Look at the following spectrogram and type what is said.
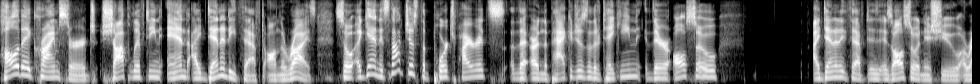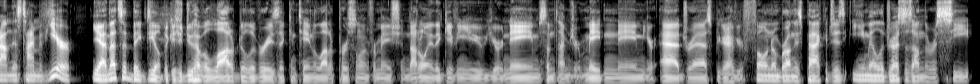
"Holiday Crime Surge: Shoplifting and Identity Theft on the Rise." So again, it's not just the porch pirates that are in the packages that they're taking; they're also identity theft is, is also an issue around this time of year. Yeah, and that's a big deal because you do have a lot of deliveries that contain a lot of personal information. Not only are they giving you your name, sometimes your maiden name, your address, but you're gonna have your phone number on these packages, email addresses on the receipt.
